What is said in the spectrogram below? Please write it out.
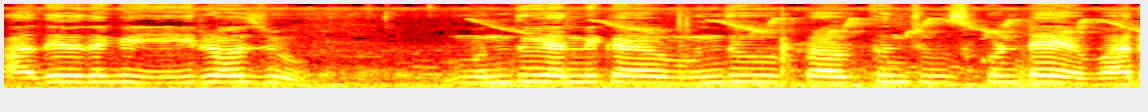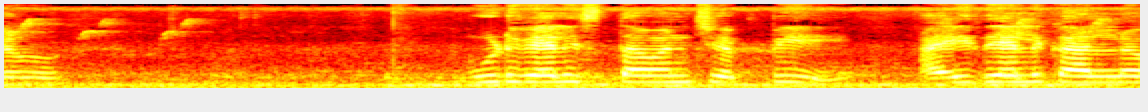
అదేవిధంగా ఈరోజు ముందు ఎన్నిక ముందు ప్రభుత్వం చూసుకుంటే వారు మూడు వేలు ఇస్తామని చెప్పి ఐదేళ్ళ కాలంలో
